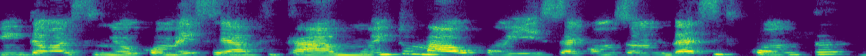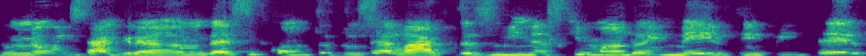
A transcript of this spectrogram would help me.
Então, assim, eu comecei a ficar muito mal com isso. É como se eu não desse conta do meu Instagram, não desse conta dos relatos das meninas que mandam e-mail o tempo inteiro.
